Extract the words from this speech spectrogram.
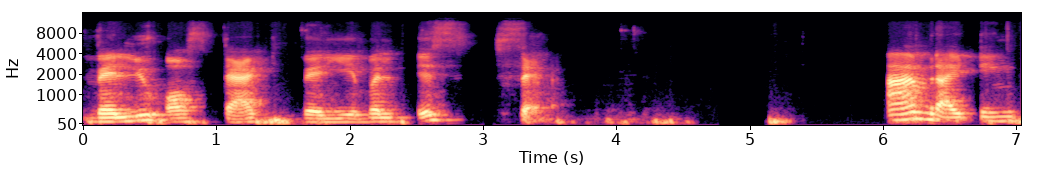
value of that variable is 7. I'm writing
